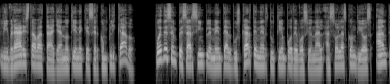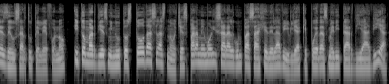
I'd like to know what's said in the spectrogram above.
Librar esta batalla no tiene que ser complicado. Puedes empezar simplemente al buscar tener tu tiempo devocional a solas con Dios antes de usar tu teléfono y tomar 10 minutos todas las noches para memorizar algún pasaje de la Biblia que puedas meditar día a día,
